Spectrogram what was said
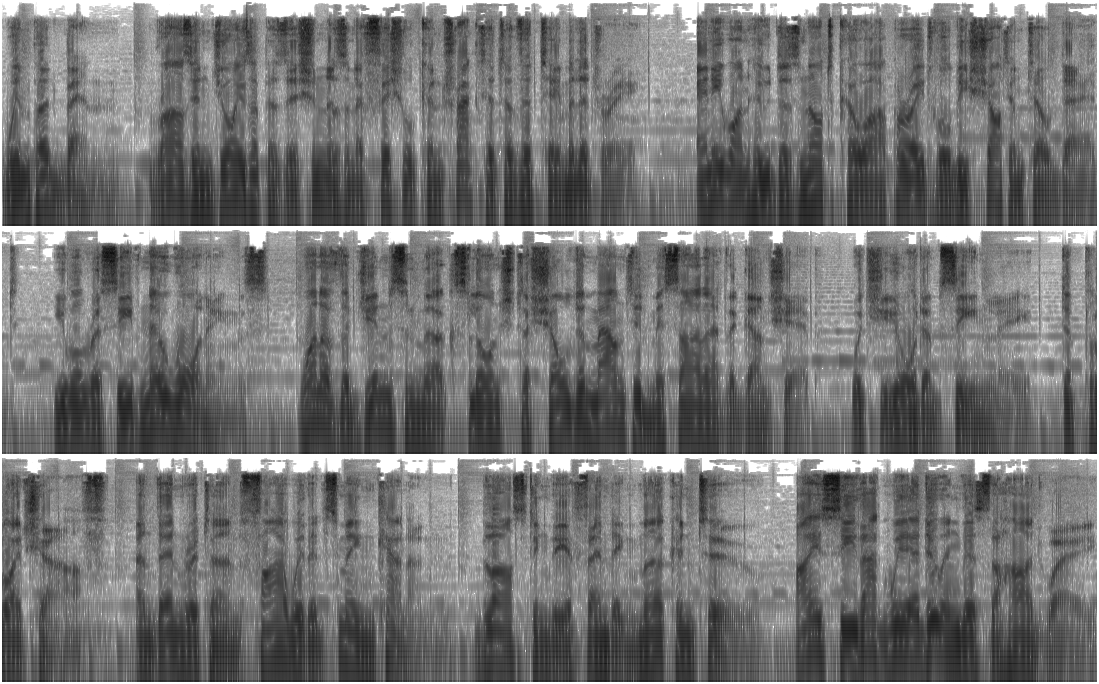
whimpered Ben. Ares enjoys a position as an official contractor to the T military. Anyone who does not cooperate will be shot until dead. You will receive no warnings. One of the Jinsen mercs launched a shoulder-mounted missile at the gunship, which yawed obscenely, deployed chaff, and then returned fire with its main cannon, blasting the offending merc in two. I see that we're doing this the hard way,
